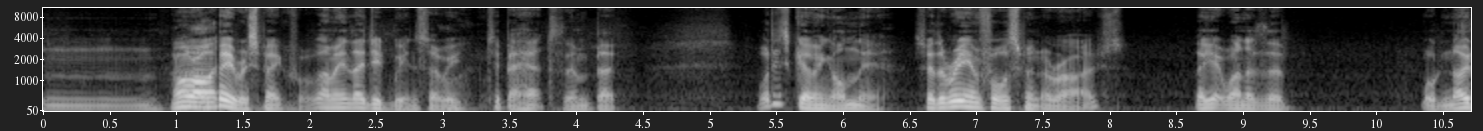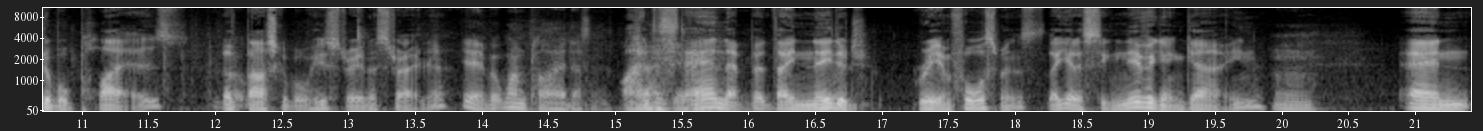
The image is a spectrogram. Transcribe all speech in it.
All Well, right. Be respectful. I mean, they did win, so we tip our hat to them. But what is going on there? So the reinforcement arrives. They get one of the well notable players of basketball history in Australia. Yeah, but one player doesn't. I understand that, but they needed reinforcements. They get a significant gain, Mm. and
